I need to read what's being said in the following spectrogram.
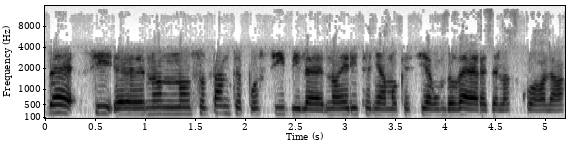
Beh, sì, eh, non, non, soltanto è possibile, noi riteniamo che sia un dovere della scuola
